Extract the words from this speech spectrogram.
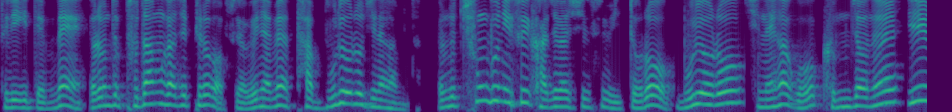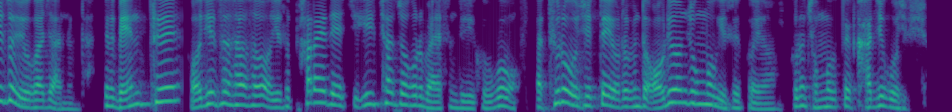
드리기 때문에 여러분들 부담 가질 필요가 없어요. 왜냐하면 다 무료로 진행합니다. 여러분들 충분히 수익 가져가실 수 있도록 무료로 진행하고 금전을 1도 요구하지 않는다. 그래서 멘트 어디서 사서 어디서 팔아야 될지 1차적으로 말씀드릴 거고 들어오실 때 여러분들 어려운 종목이 있을 거예요. 그런 종목들 가지고 오십시오.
